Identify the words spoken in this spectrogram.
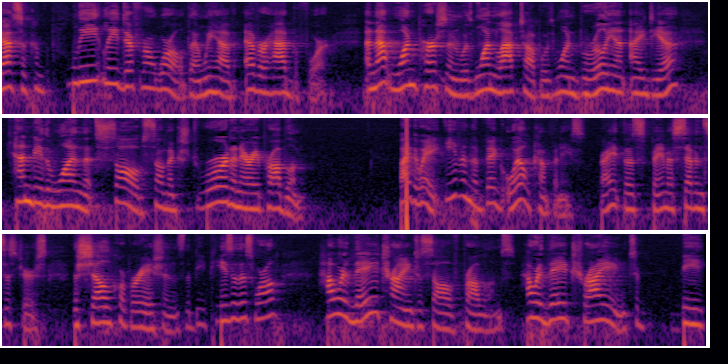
That's a completely different world than we have ever had before. And that one person with one laptop with one brilliant idea can be the one that solves some extraordinary problem. By the way, even the big oil companies, right? Those famous Seven Sisters, the Shell corporations, the BPs of this world, how are they trying to solve problems? How are they trying to be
